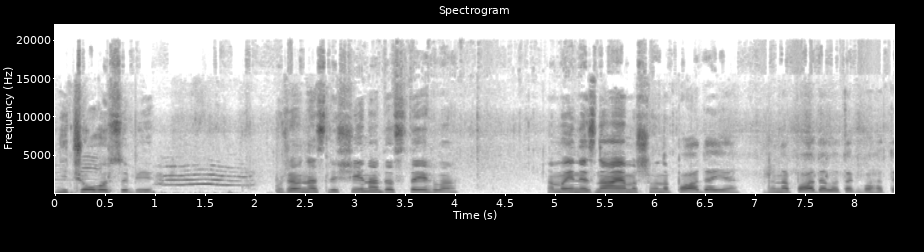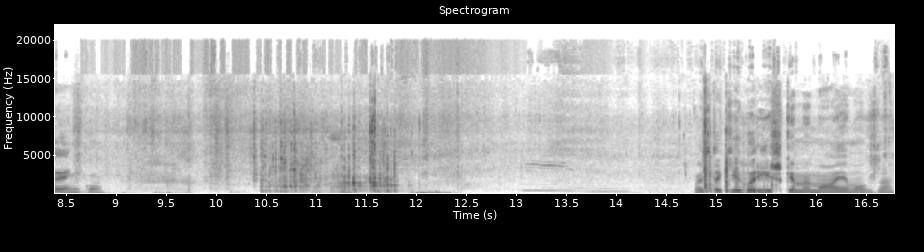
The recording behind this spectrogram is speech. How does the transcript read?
Нічого собі. Вже в нас ліщина достигла, а ми не знаємо, що вона падає. Вже нападало так багатенько. Ось такі горішки ми маємо вже.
